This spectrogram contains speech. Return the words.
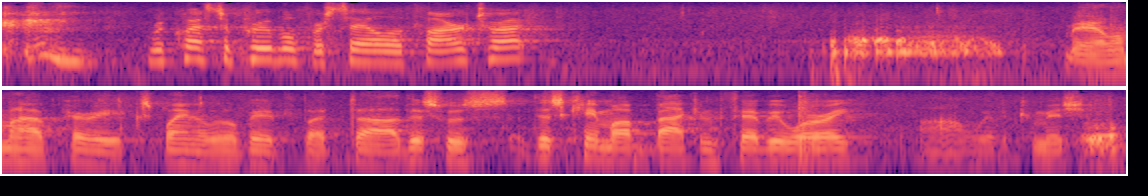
request approval for sale of fire truck. Ma'am, I'm going to have Perry explain a little bit, but uh, this was, this came up back in February, uh, where the commission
